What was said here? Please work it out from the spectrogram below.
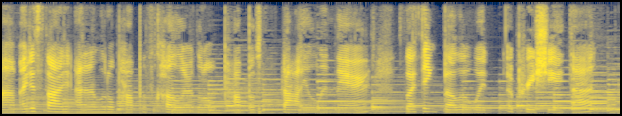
Um, I just thought it added a little pop of color, a little pop of style in there. So I think Bella would appreciate that.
